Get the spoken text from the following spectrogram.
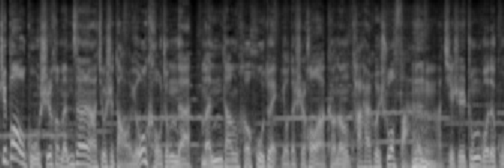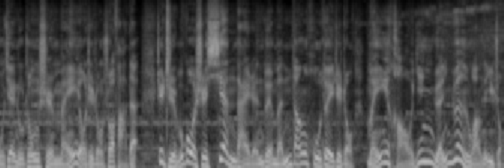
这抱鼓石和门簪啊，就是导游口中的门当和户对。有的时候啊，可能他还会说反啊。其实中国的古建筑中是没有这种说法的，这只不过是现代人对门当户对这种美好姻缘愿望的一种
